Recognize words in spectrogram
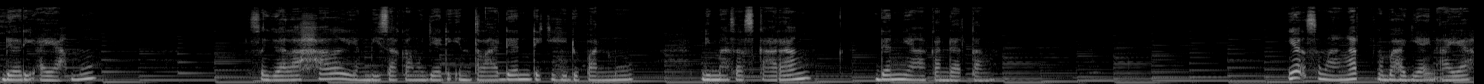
dari ayahmu, segala hal yang bisa kamu jadiin teladan di kehidupanmu di masa sekarang dan yang akan datang. Yuk semangat ngebahagiain ayah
